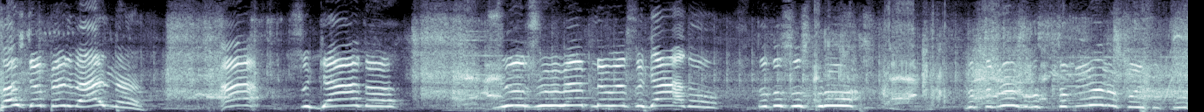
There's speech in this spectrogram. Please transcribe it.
Rasta perverna! Ah! Sugado! сестра! Да тебе ж оставляли свою сестру!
